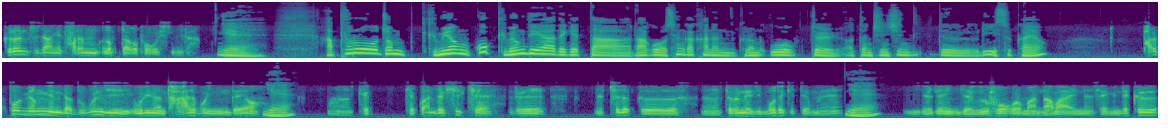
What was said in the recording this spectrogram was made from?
그런 주장에 다름 없다고 보고 있습니다. 예. 앞으로 좀 규명, 꼭 규명돼야 되겠다라고 생각하는 그런 의혹들, 어떤 진실들이 있을까요? 발포 명령자 누군지 우리는 다 알고 있는데요. 예. 어, 객, 객관적 실체를 추적 그 어, 드러내지 못했기 때문에 예. 여전히 이제 의혹으로만 남아 있는 셈인데 그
